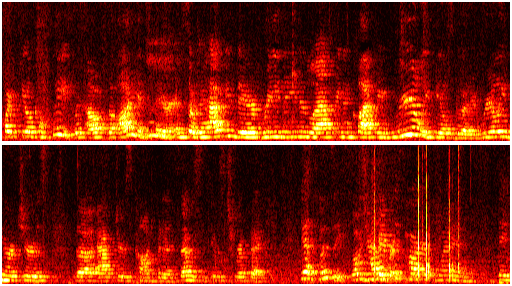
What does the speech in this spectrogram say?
quite feel complete without the audience there. And so to have you there breathing and laughing and clapping really feels good. It really nurtures the actor's confidence. That was, it was terrific. Yes, Lindsay, what was your favorite? part when they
